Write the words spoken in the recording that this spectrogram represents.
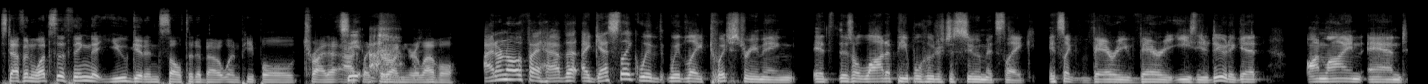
Stefan, what's the thing that you get insulted about when people try to See, act like they're on your level? I don't know if I have that. I guess like with with like Twitch streaming, it's there's a lot of people who just assume it's like it's like very very easy to do to get online and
